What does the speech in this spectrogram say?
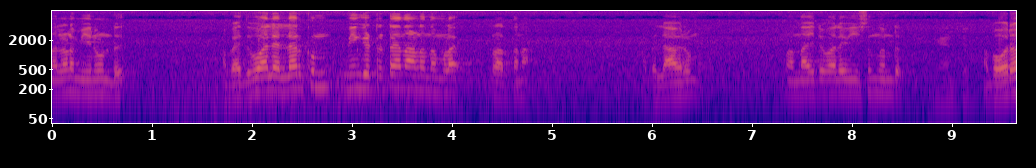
നല്ലോണം മീനുണ്ട്. അപ്പോൾ ഇതുപോലെ എല്ലാവർക്കും മീൻ കിട്ടട്ടെ എന്നാണ് നമ്മളെ പ്രാർത്ഥന. അപ്പോൾ എല്ലാവരും നന്നായിട്ട് വല വീശുന്നുണ്ട്. അപ്പോൾ ഓരോ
